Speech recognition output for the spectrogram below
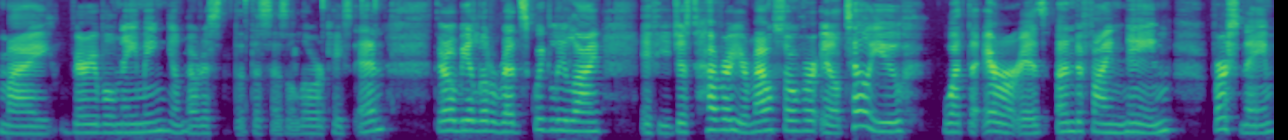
my variable naming, you'll notice that this has a lowercase n. There will be a little red squiggly line. If you just hover your mouse over, it'll tell you what the error is, undefined name, first name.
